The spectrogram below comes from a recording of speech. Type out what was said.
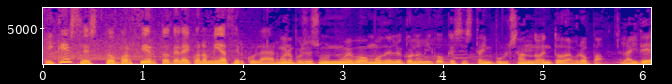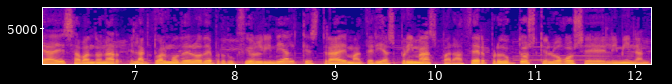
¿Y qué es esto, por cierto, de la economía circular? Bueno, pues es un nuevo modelo económico que se está impulsando en toda Europa. La idea es abandonar el actual modelo de producción lineal que extrae materias primas para hacer productos que luego se eliminan.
